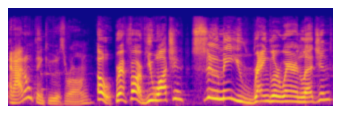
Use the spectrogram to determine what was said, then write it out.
And I don't think he was wrong. Oh, Brett Favre, you watching? Sue me, you Wrangler wearing legend.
